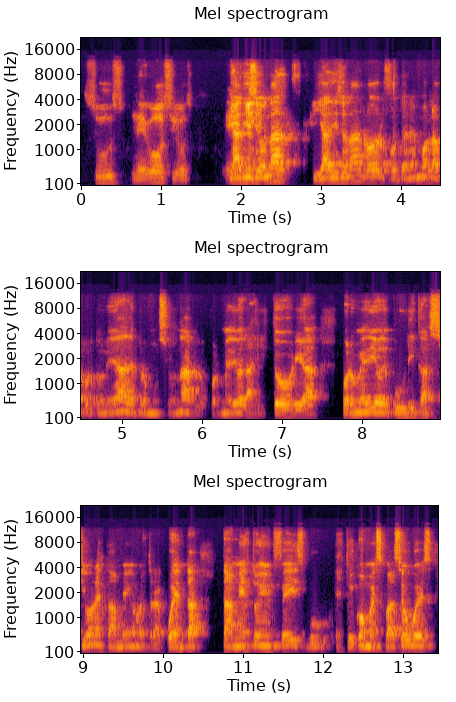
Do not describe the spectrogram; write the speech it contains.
sus negocios. Y adicional, y adicional, Rodolfo, tenemos la oportunidad de promocionarlo por medio de las historias, por medio de publicaciones también en nuestra cuenta. También estoy en Facebook, estoy como Espacio West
